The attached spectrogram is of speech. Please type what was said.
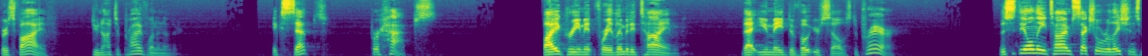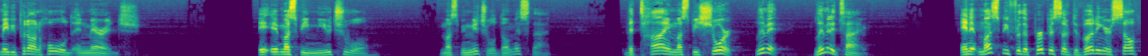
Verse 5 do not deprive one another, except perhaps by agreement for a limited time, that you may devote yourselves to prayer. This is the only time sexual relations may be put on hold in marriage. It, it must be mutual. It must be mutual. Don't miss that. The time must be short, limit, limited time. And it must be for the purpose of devoting yourself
